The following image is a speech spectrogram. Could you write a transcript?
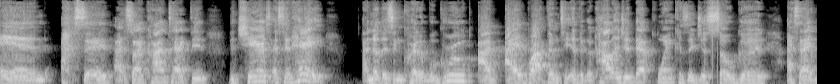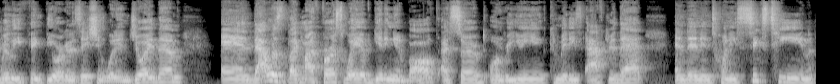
and I said, I, so I contacted the chairs. I said, hey I know this incredible group. I, I brought them to Ithaca College at that point because they're just so good. I said, I really think the organization would enjoy them. And that was like my first way of getting involved. I served on reunion committees after that. And then in 2016,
